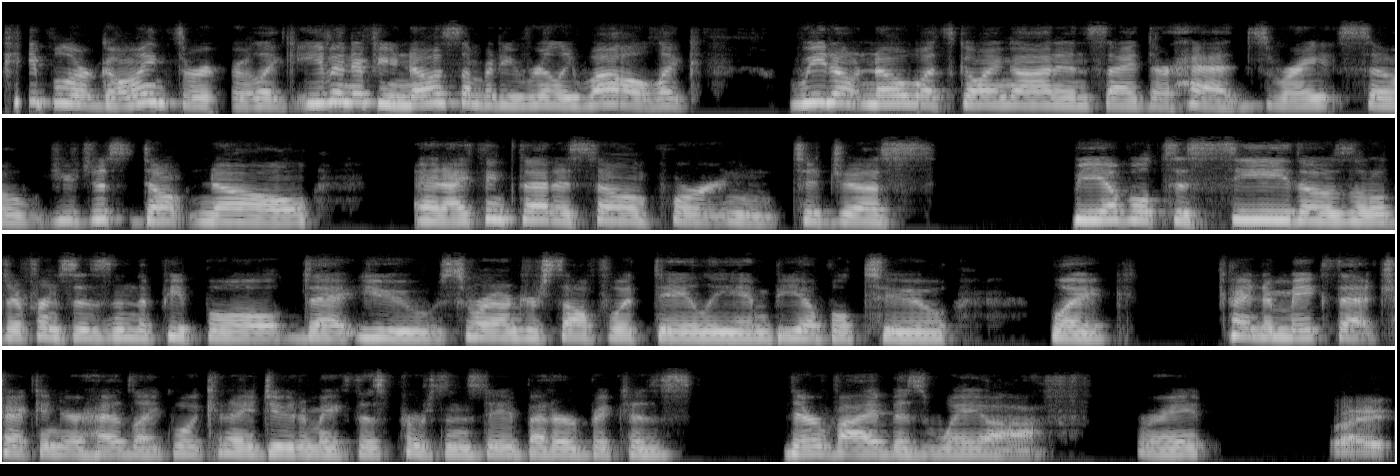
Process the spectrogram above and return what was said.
people are going through. Like even if you know somebody really well, like we don't know what's going on inside their heads, right? So you just don't know. And I think that is so important to just be able to see those little differences in the people that you surround yourself with daily and be able to like kind of make that check in your head like what can i do to make this person's day better because their vibe is way off right. Right.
